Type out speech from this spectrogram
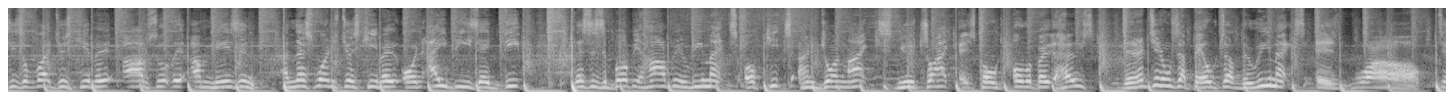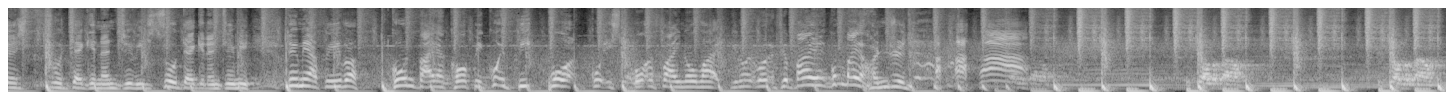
Remixes of that just came out. Absolutely amazing. And this one's just came out on IBZ Deep. This is a Bobby Harvey remix of Keeks and John Mack's new track. It's called All About House. The original's a belter. The remix is wow, just so digging into me, so digging into me. Do me a favour, go and buy a copy. Go to Beatport, go to Spotify and all that. You know, if you're buying it, go and buy a hundred. It's all about. It's all about.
